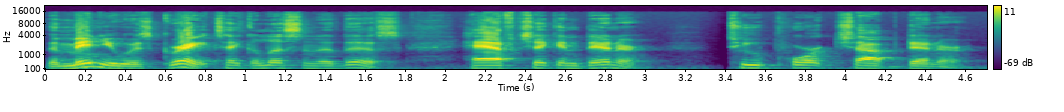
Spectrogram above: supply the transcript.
The menu is great. Take a listen to this. Half chicken dinner two pork chop dinner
